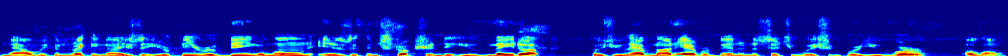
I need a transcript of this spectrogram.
now we can recognize that your fear of being alone is a construction that you've made up because you have not ever been in a situation where you were alone.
